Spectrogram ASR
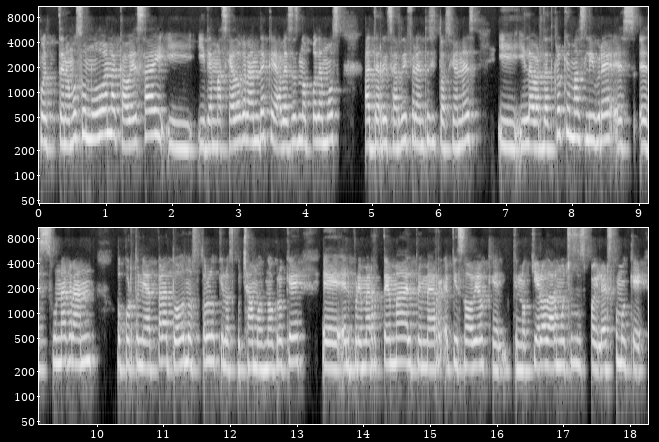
pues tenemos un nudo en la cabeza y, y, demasiado grande que a veces no podemos aterrizar diferentes situaciones y, la verdad creo que más libre es, es una gran oportunidad para todos nosotros los que lo escuchamos, ¿no? Creo que eh, el primer tema, el primer episodio, que, que, no quiero dar muchos spoilers, como que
